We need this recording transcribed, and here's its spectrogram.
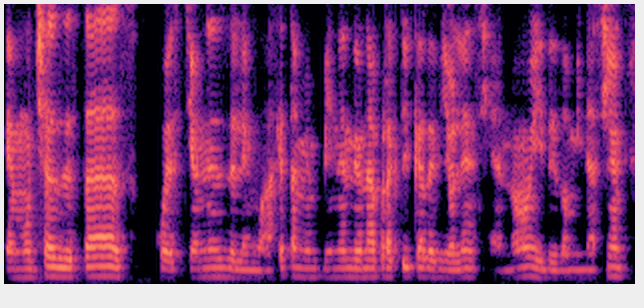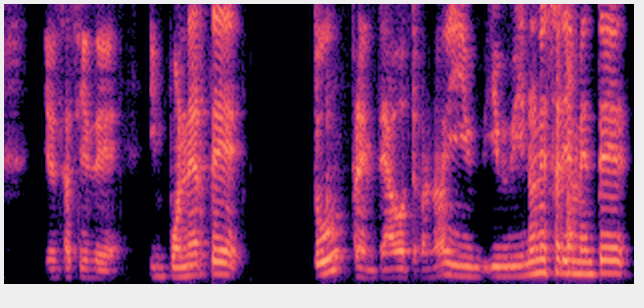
que muchas de estas cuestiones del lenguaje también vienen de una práctica de violencia, ¿no? Y de dominación. Y es así de imponerte tú frente a otro, ¿no? Y, y, y no necesariamente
